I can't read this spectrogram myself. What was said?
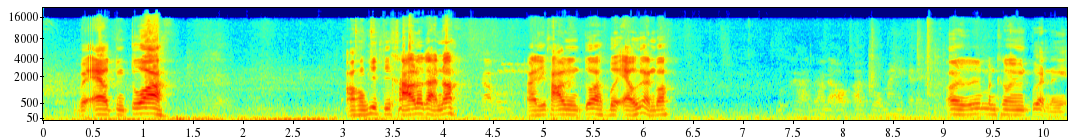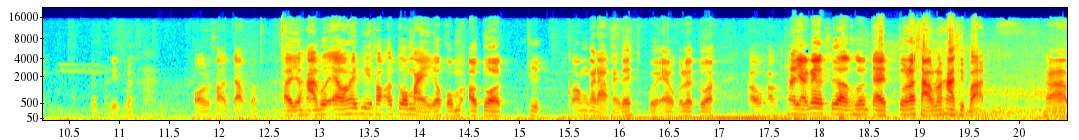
ำเบอร์ L ถึงตัว เอาของพี่สีขาวแล้วกันเนาะครับผมอ่าสีขาวหนึ่งตัวเบอร์ L เท่ากันปะลูกค้าเราเอาเอาตัวไม่ให้ก็ได้เออมันทำไมมันเปื้อนอย่างงี้มันติดนะพอเขาจับแล้วเออเดี๋ยวหาเบอร์ L ให้พี่เขาเอาตัวใหม่เดี๋ยวผมเอาตัวที่กล้องกระดาษให้เลยเบอร์ L คนละตัวเอาครับถ้าอยากได้เสื้อสนใจตัวละ350บาทครับ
